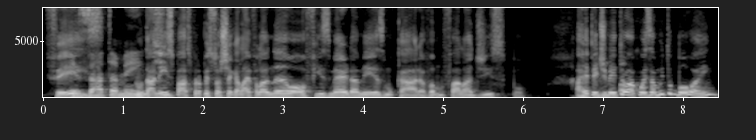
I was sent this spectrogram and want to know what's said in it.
fez. Exatamente. Não dá nem espaço pra pessoa chegar lá e falar: não, ó, fiz merda mesmo, cara. Vamos falar disso, pô. Arrependimento oh. é uma coisa muito boa, hein?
